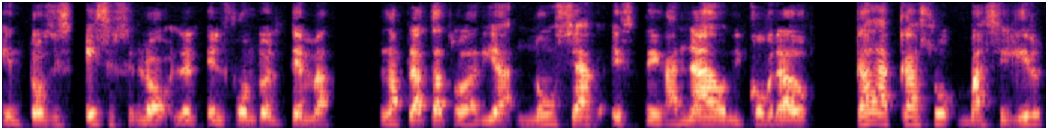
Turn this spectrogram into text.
Entonces, ese es el, fondo del tema. La plata todavía no se ha este, ganado ni cobrado. Cada caso va a seguir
